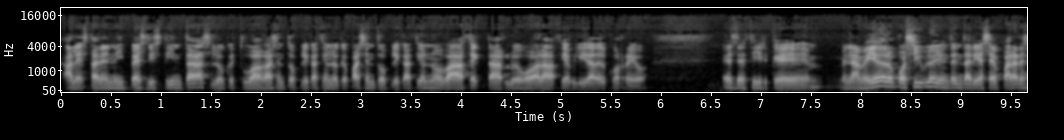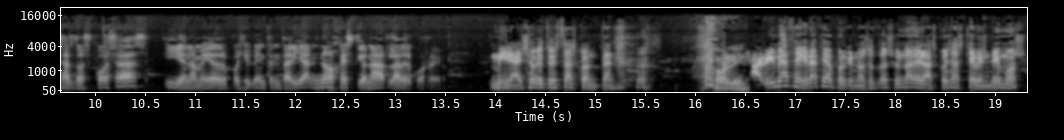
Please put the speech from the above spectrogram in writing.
al estar en IPs distintas, lo que tú hagas en tu aplicación, lo que pase en tu aplicación no va a afectar luego a la fiabilidad del correo. Es decir, que en la medida de lo posible yo intentaría separar esas dos cosas y en la medida de lo posible intentaría no gestionar la del correo. Mira, eso que tú estás contando a mí me hace gracia porque nosotros una de las cosas que vendemos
